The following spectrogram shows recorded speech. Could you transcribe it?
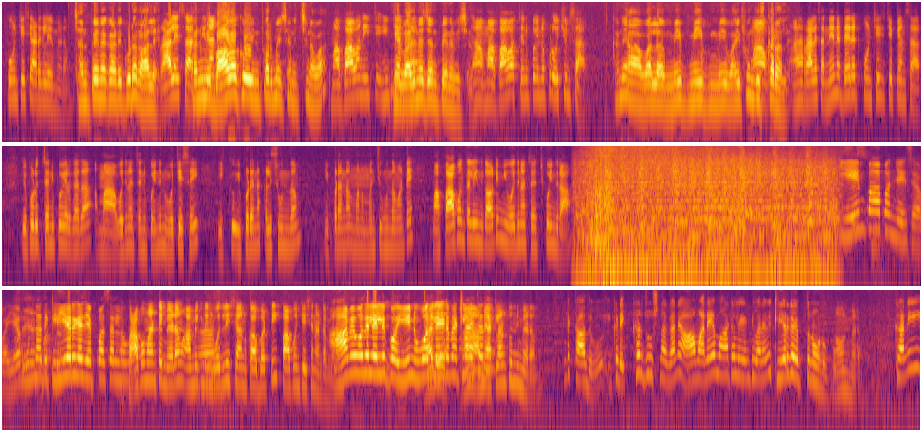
ఫోన్ చేసి అడగలేదు మేడం. చనిపోయిన కాడికి కూడా రాలే. రాలేదు సార్. కానీ మీ బావకు ఇన్ఫర్మేషన్ ఇచ్చినావా? మా బావని ఇచ్చి వదిన చనిపోయిన విషయం. మా బావ చనిపోయినప్పుడు వచ్చింది సార్. కానీ వాళ్ళ మీ మీ మీ వైఫ్ని తీసుకురాలే. రాలేదు సార్. నేనే డైరెక్ట్ ఫోన్ చేసి చెప్పాను సార్. ఇప్పుడు చనిపోయారు కదా మా వదిన చనిపోయింది నువ్వు వచ్చేసాయి. ఇప్పుడైనా కలిసి ఉందాం. ఇప్పుడైనా మనం మంచిగా ఉందామంటే మా పాపం తెలియదు కాబట్టి మీ వదిన చచ్చిపోయిందిరా. ఏం పాపం చేసావయ్యా ముందు అది క్లియర్గా చెప్పు అసలు నువ్వు. పాపం అంటే మేడం ఆమెకి నేను వదిలేశాను కాబట్టి పాపం చేశానంట. ఆమె వదిలి వెళ్ళిపోయి నువ్వు వదిలేయడం ఎట్లా? అట్లా అంటుంది మేడం. అంటే కాదు ఇక్కడ ఎక్కడ చూసినా కానీ ఆమె అనే మాటలు ఏంటివి అనేవి క్లియర్గా చెప్తున్నావు నువ్వు. అవును మేడం. కానీ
